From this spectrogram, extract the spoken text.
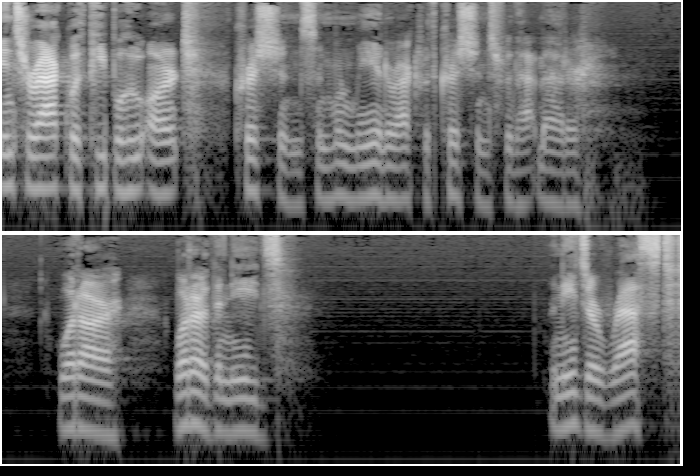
interact with people who aren't Christians, and when we interact with Christians for that matter, what are, what are the needs? The needs are rest.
